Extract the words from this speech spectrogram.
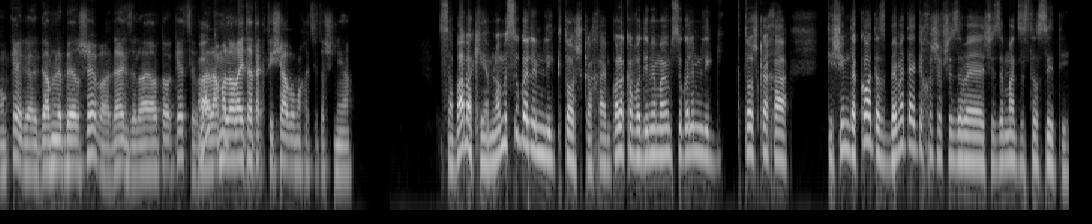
אוקיי, גם לבאר שבע, עדיין זה לא היה אותו הקצב. אוקיי. למה לא ראית את הקטישה במחצית השנייה? סבבה, כי הם לא מסוגלים לקטוש ככה, עם כל הכבוד, אם הם היו מסוגלים לקטוש ככה 90 דקות, אז באמת הייתי חושב שזה, שזה מנצ'סטר סיטי.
